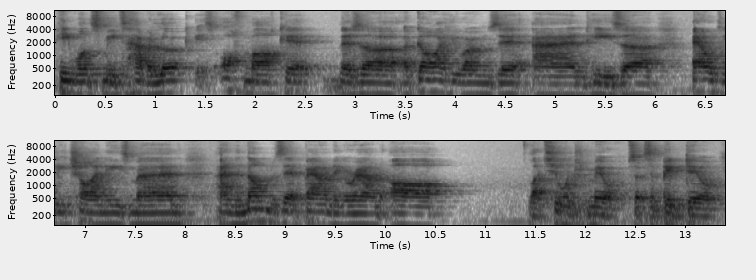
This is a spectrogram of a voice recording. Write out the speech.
He wants me to have a look. It's off market. There's a, a guy who owns it, and he's a elderly Chinese man, and the numbers they're bounding around are like 200 mil, so it's a big deal.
